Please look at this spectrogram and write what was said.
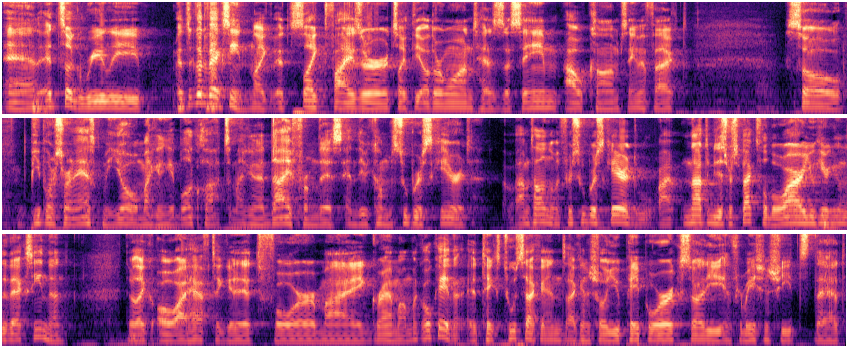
and it's a really it's a good vaccine. Like it's like Pfizer. It's like the other ones. Has the same outcome, same effect. So people are starting to ask me, "Yo, am I gonna get blood clots? Am I gonna die from this?" And they become super scared. I'm telling them, if you're super scared, not to be disrespectful, but why are you here getting the vaccine then? They're like, "Oh, I have to get it for my grandma." I'm like, "Okay, then it takes two seconds. I can show you paperwork, study, information sheets that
